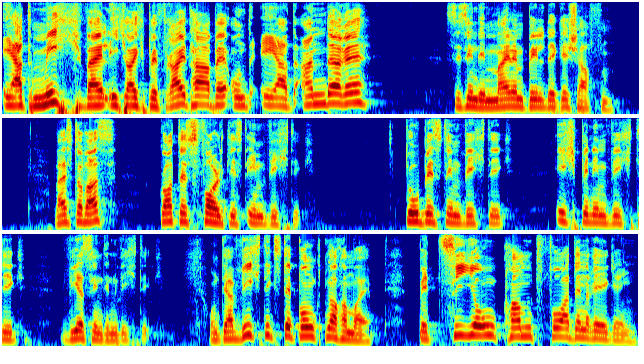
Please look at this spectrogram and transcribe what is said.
ehrt mich, weil ich euch befreit habe und ehrt andere. Sie sind in meinem Bilde geschaffen. Weißt du was? Gottes Volk ist ihm wichtig. Du bist ihm wichtig, ich bin ihm wichtig, wir sind ihm wichtig. Und der wichtigste Punkt noch einmal, Beziehung kommt vor den Regeln.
